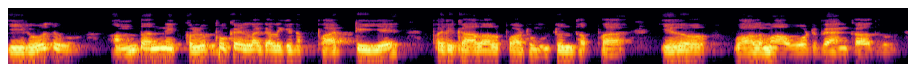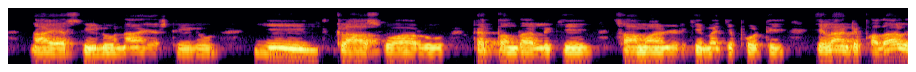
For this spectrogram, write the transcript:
ఈరోజు అందరినీ కలుపుకెళ్ళగలిగిన పార్టీయే పది కాలాల పాటు ఉంటుంది తప్ప ఏదో వాళ్ళు మా ఓటు బ్యాంక్ కాదు నా ఎస్సీలు నా ఎస్టీలు ఈ క్లాస్ వారు పెత్తందారులకి సామాన్యుడికి మధ్య పోటీ ఇలాంటి పదాలు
